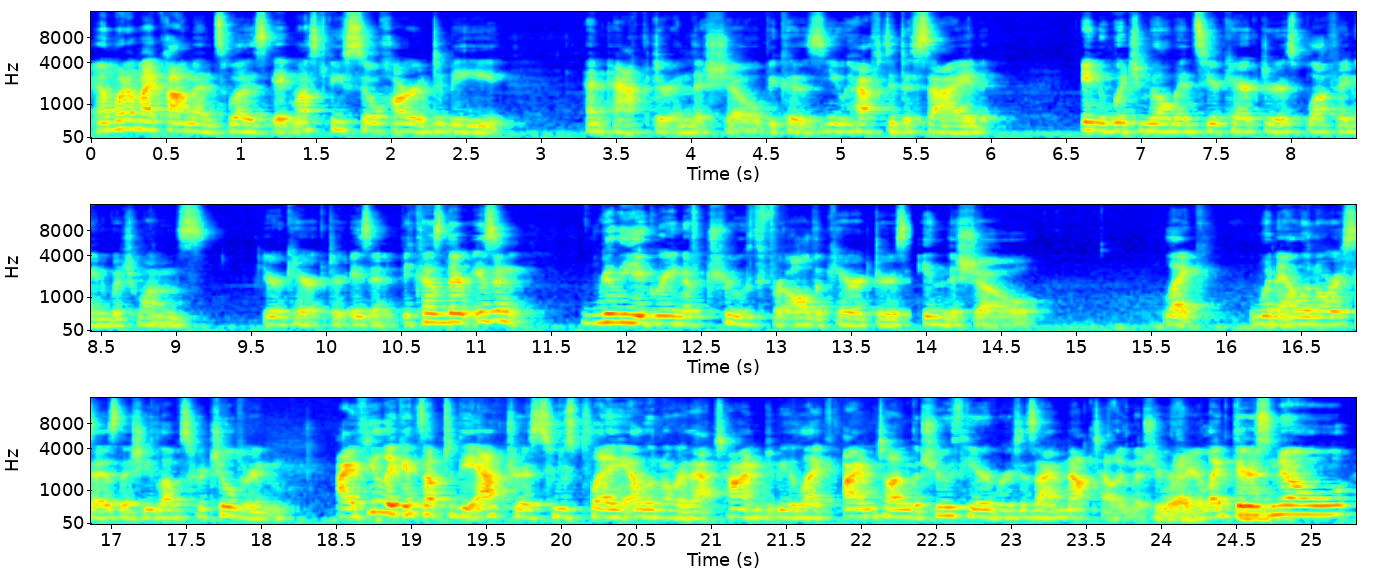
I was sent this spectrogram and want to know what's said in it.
And one of my comments was, it must be so hard to be an actor in this show because you have to decide in which moments your character is bluffing and which ones your character isn't because there isn't really a grain of truth for all the characters in the show. Like when eleanor says that she loves her children i feel like it's up to the actress who's playing eleanor that time to be like i'm telling the truth here versus i'm not telling the truth Right. here. Like there's mm-hmm. no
